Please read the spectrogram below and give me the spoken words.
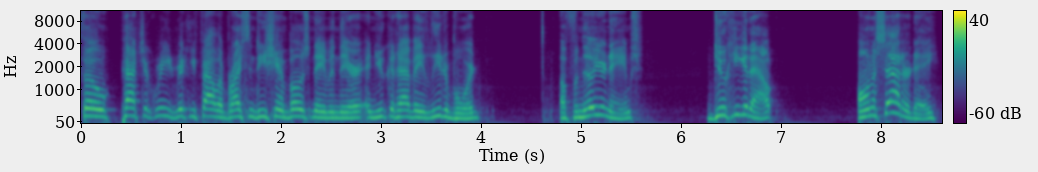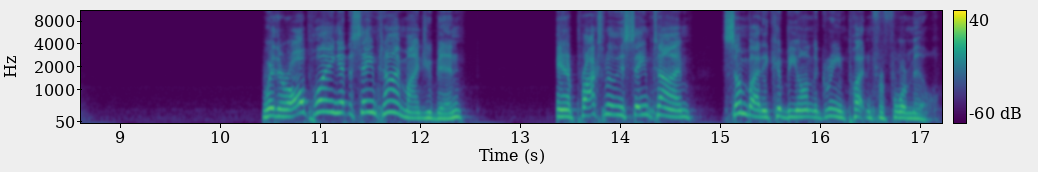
throw Patrick Reed, Rickie Fowler, Bryson DeChambeau's name in there, and you could have a leaderboard of familiar names duking it out on a Saturday where they're all playing at the same time, mind you, Ben, and approximately the same time, somebody could be on the green putting for four mil.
